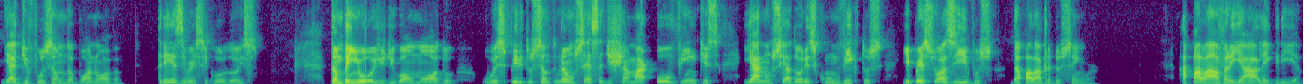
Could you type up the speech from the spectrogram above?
e a difusão da Boa Nova. 13, versículo 2. Também hoje, de igual modo, o Espírito Santo não cessa de chamar ouvintes e anunciadores convictos e persuasivos da palavra do Senhor. A palavra e a alegria.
